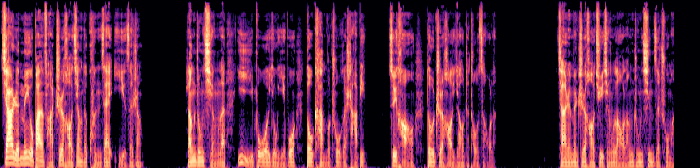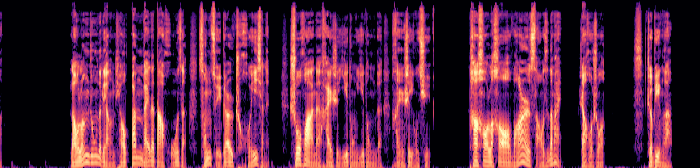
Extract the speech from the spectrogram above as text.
家人没有办法，只好将他捆在椅子上。郎中请了一波又一波，都看不出个啥病，最好都只好摇着头走了。家人们只好去请老郎中亲自出马。老郎中的两条斑白的大胡子从嘴边垂下来，说话呢还是一动一动的，很是有趣。他号了号王二嫂子的脉，然后说：“这病啊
